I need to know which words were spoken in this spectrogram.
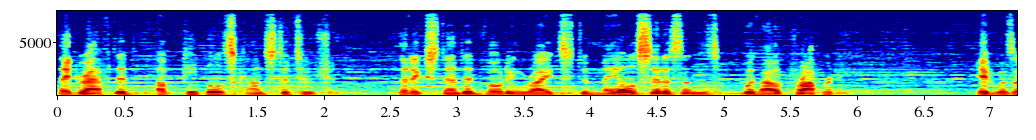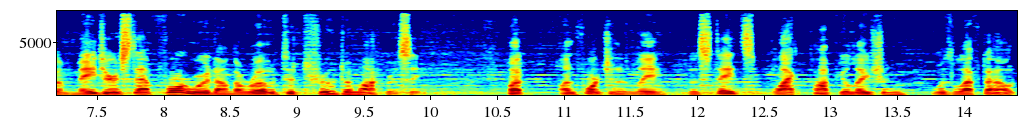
They drafted a People's Constitution that extended voting rights to male citizens without property. It was a major step forward on the road to true democracy. But unfortunately, the state's black population was left out.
